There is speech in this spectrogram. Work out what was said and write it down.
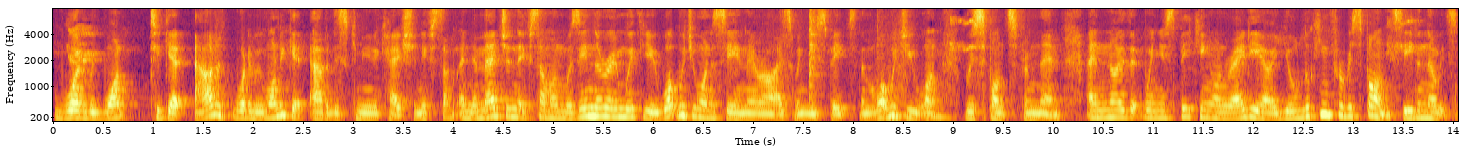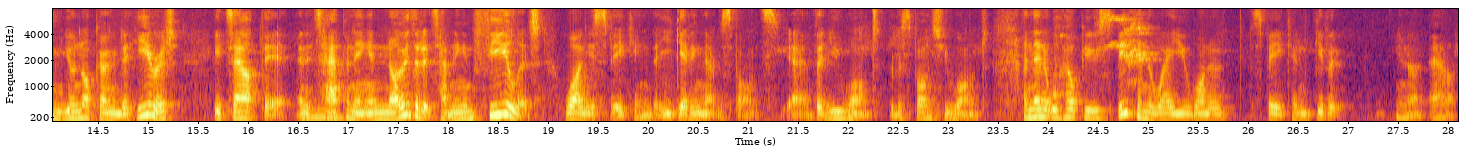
What do we want to get out of? What do we want to get out of this communication? If some, and imagine if someone was in the room with you, what would you want to see in their eyes when you speak to them? What would you want response from them? And know that when you're speaking on radio, you're looking for response, even though it's you're not going to hear it it's out there and it's happening and know that it's happening and feel it while you're speaking that you're getting that response. Yeah that you want the response you want. And then it will help you speak in the way you want to speak and give it you know out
